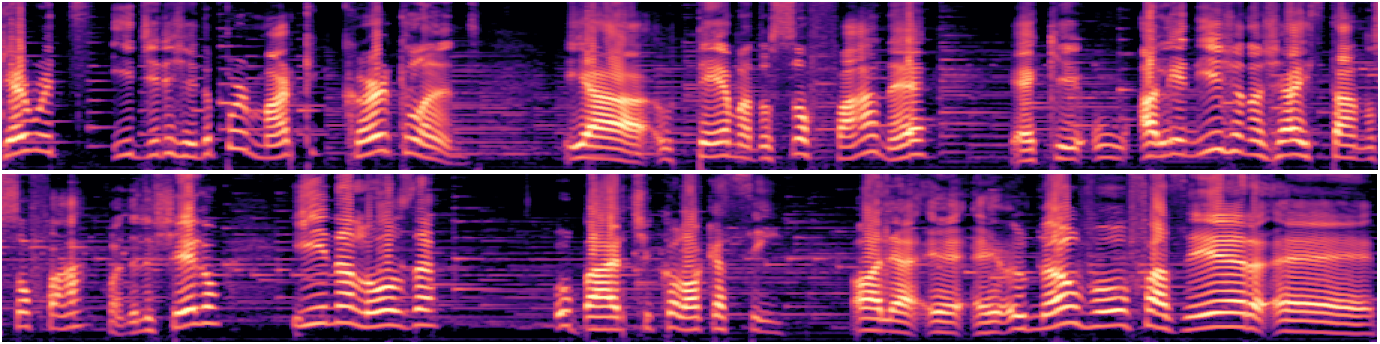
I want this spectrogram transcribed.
Garrett e dirigido por Mark Kirkland. E a, o tema do sofá, né, é que um alienígena já está no sofá quando eles chegam e na lousa o Bart coloca assim: Olha, é, é, eu não vou fazer. É,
